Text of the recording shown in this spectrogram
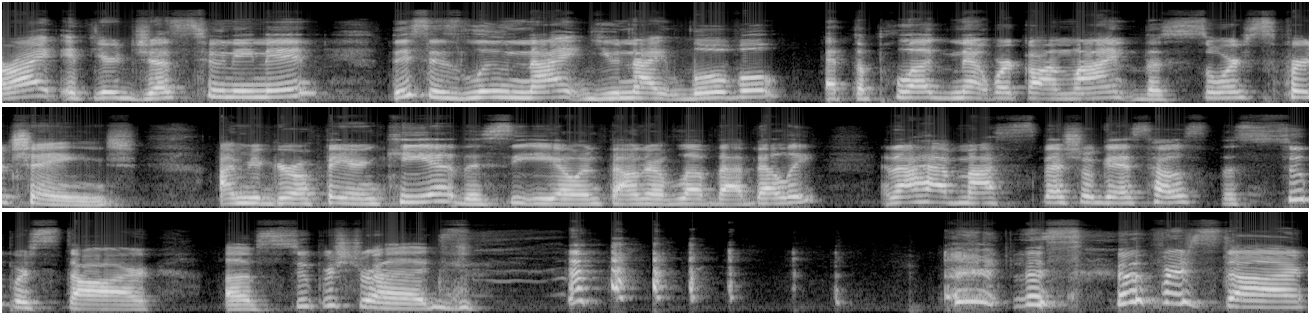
Right, if you're just tuning in, this is Lounite, Unite Louisville at the Plug Network Online, the source for change. I'm your girl, Fairen Kia, the CEO and founder of Love Thy Belly. And I have my special guest host, the superstar of Super Shrugs, the superstar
